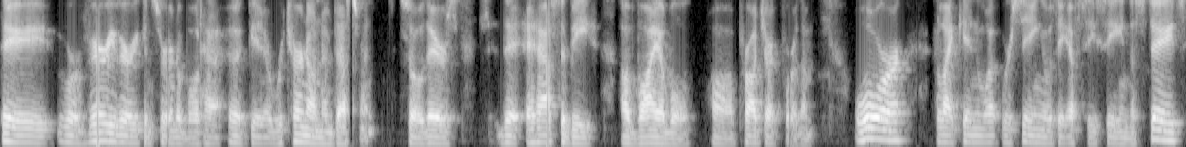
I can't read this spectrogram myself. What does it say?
They were very, very concerned about ha- uh, a return on investment. So there's, it has to be a viable uh, project for them. Or like in what we're seeing with the FCC in the States,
